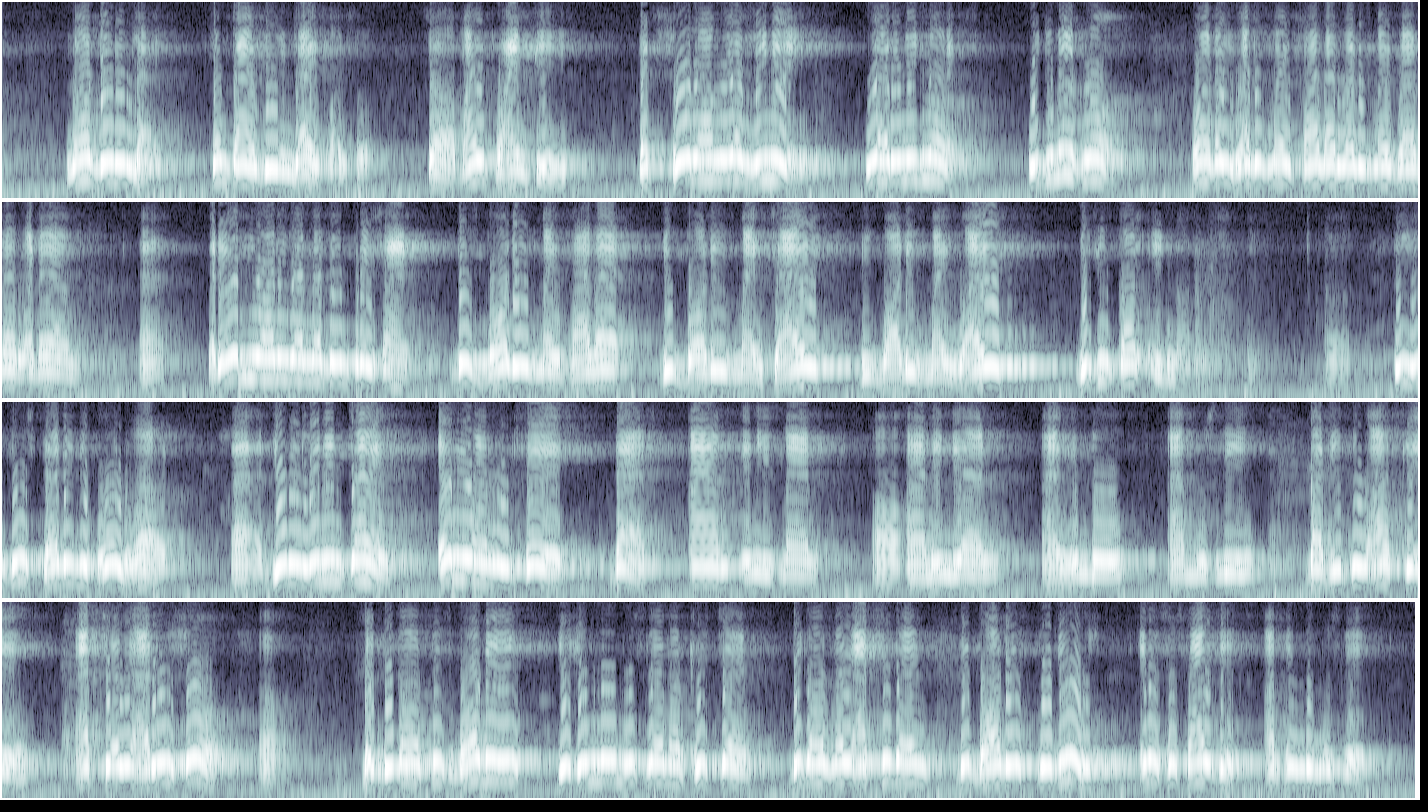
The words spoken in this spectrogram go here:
not during life, sometimes during life also. So my point is that so long we are living, we are in ignorance. We do not know what is, what is my father, what is my brother, what I am. But everyone is under the impression, this body is my father, this body is my child, this body is my wife. This is called ignorance. Uh, if you study the whole world, uh, during living time, everyone will say that I am Englishman, uh, I am Indian, I am Hindu, I am Muslim. But if you ask him, actually, are you so? Uh, but because this body is Hindu, Muslim or Christian, because by accident the body is produced in a society of Hindu, Muslim,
